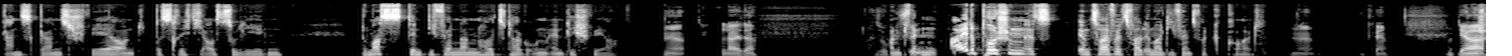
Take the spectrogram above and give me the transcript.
ganz, ganz schwer und das richtig auszulegen. Du machst den Defendern heutzutage unendlich schwer. Ja, leider. Also, Und wenn beide pushen, ist im Zweifelsfall immer Defense wird gecallt. Ja, okay. Und Ja,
